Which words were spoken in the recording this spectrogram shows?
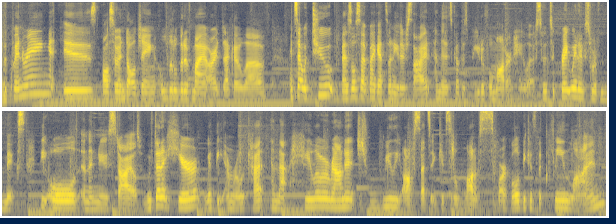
The Quinn ring is also indulging a little bit of my Art Deco love. It's set with two bezel set baguettes on either side, and then it's got this beautiful modern halo. So it's a great way to sort of mix the old and the new styles. We've done it here with the emerald cut, and that halo around it just really offsets it, gives it a lot of sparkle because the clean lines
